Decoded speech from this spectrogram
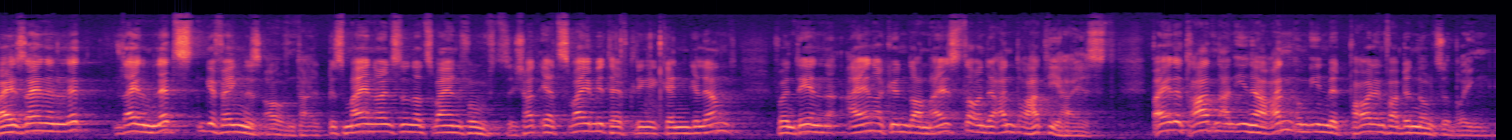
Bei seinen seinem letzten Gefängnisaufenthalt bis Mai 1952 hat er zwei Mithäftlinge kennengelernt, von denen einer Günter Meister und der andere Hatti heißt. Beide traten an ihn heran, um ihn mit Paul in Verbindung zu bringen.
